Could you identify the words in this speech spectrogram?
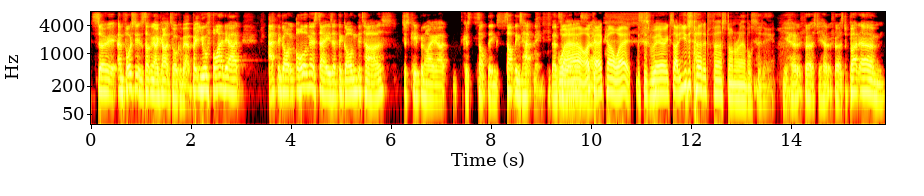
So unfortunately, it's something I can't talk about, but you'll find out at the Golden. All I'm going to say is at the Golden Guitars. Just keep an eye out because something's something's happening. That's Wow. Okay. Can't wait. This is very exciting. You just heard it first on Ramble City. You heard it first. You heard it first. But um,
